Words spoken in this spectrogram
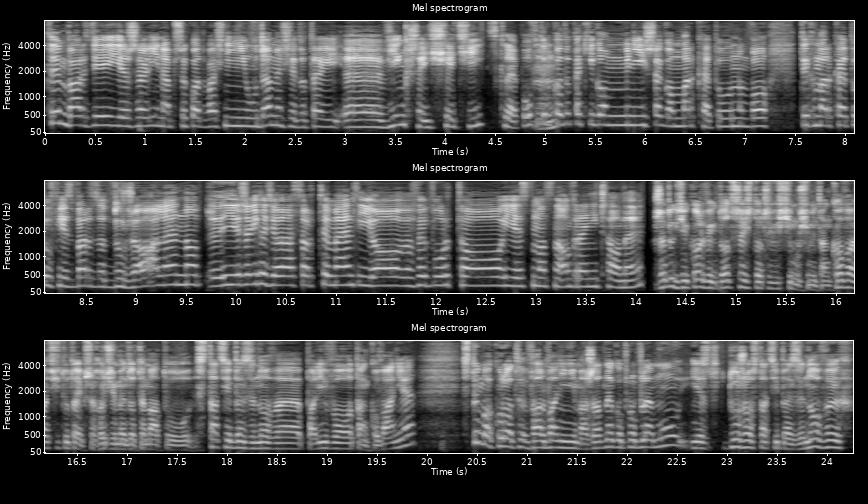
Tym bardziej, jeżeli na przykład właśnie nie udamy się do tej e, większej sieci sklepów, Mhm. tylko do takiego mniejszego marketu, no bo tych marketów jest bardzo dużo, ale no, e, jeżeli chodzi o asortyment i o wybór, to jest mocno ograniczony. Żeby gdziekolwiek dotrzeć, to oczywiście musimy tankować i tutaj przechodzimy do tematu stacje benzynowe, paliwo, tankowanie. Z tym akurat w Albanii nie ma żadnego problemu. Jest dużo stacji benzynowych.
